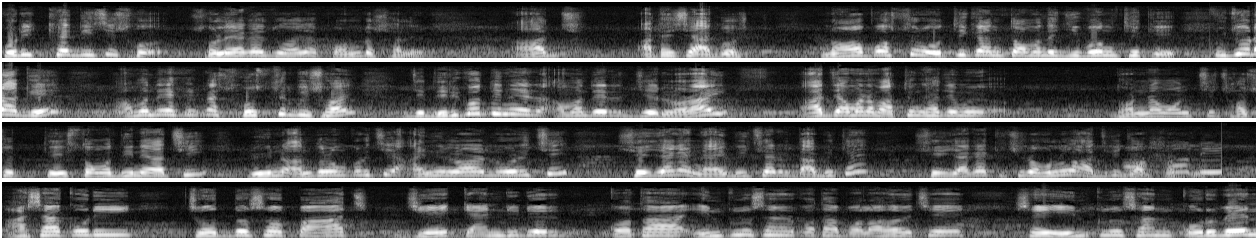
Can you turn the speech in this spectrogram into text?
পরীক্ষা দিয়েছি ষোলোই আগস্ট দু হাজার পনেরো সালে। আজ আঠাশে আগস্ট। ন বছর অতিকান্ত আমাদের জীবন থেকে। পুজোর আগে আমাদের একটা স্বস্তির বিষয় যে দীর্ঘদিনের আমাদের যে লড়াই, আজ আমরা মাতৃ হাজামি ধর্ণা মঞ্চে ছশো তেইশতম দিনে আছি, বিভিন্ন আন্দোলন করেছি, আইনি লড়াই লড়েছি, সেই জায়গায় ন্যায় বিচারের দাবিতে সেই জায়গায় কিছুটা হলেও আজকে জট আশা করি চোদ্দোশো পাঁচ যে ক্যান্ডিডেট কথা ইনক্লুশনের কথা বলা হয়েছে, সেই ইনক্লুশন করবেন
